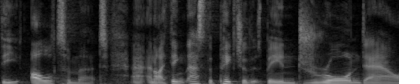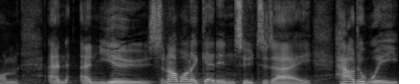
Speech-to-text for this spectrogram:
the ultimate. And I think that's the picture that's being drawn down and, and used. And I want to get into today how do we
